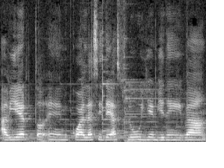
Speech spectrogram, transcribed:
abierto en el cual las ideas fluyen, vienen y van.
